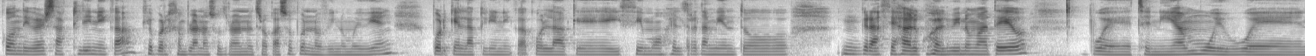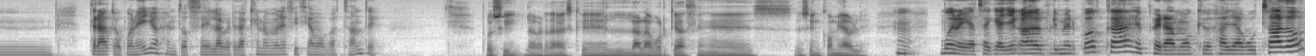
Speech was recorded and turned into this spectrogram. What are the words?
con diversas clínicas, que por ejemplo a nosotros en nuestro caso pues nos vino muy bien, porque en la clínica con la que hicimos el tratamiento gracias al cual vino Mateo, pues tenía muy buen trato con ellos, entonces la verdad es que nos beneficiamos bastante. Pues sí, la verdad es que la labor que hacen es, es encomiable. Hmm. Bueno, y hasta aquí ha llegado el primer podcast. Esperamos que os haya gustado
